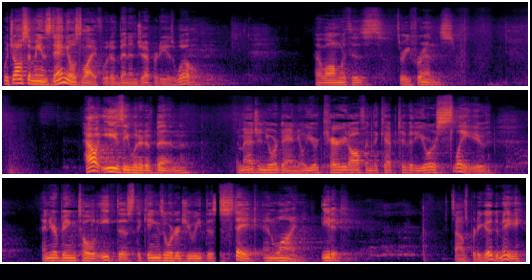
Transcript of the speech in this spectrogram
which also means Daniel's life would have been in jeopardy as well, along with his three friends. How easy would it have been? Imagine you're Daniel, you're carried off into captivity, you're a slave, and you're being told, Eat this. The king's ordered you eat this steak and wine. Eat it. Sounds pretty good to me.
